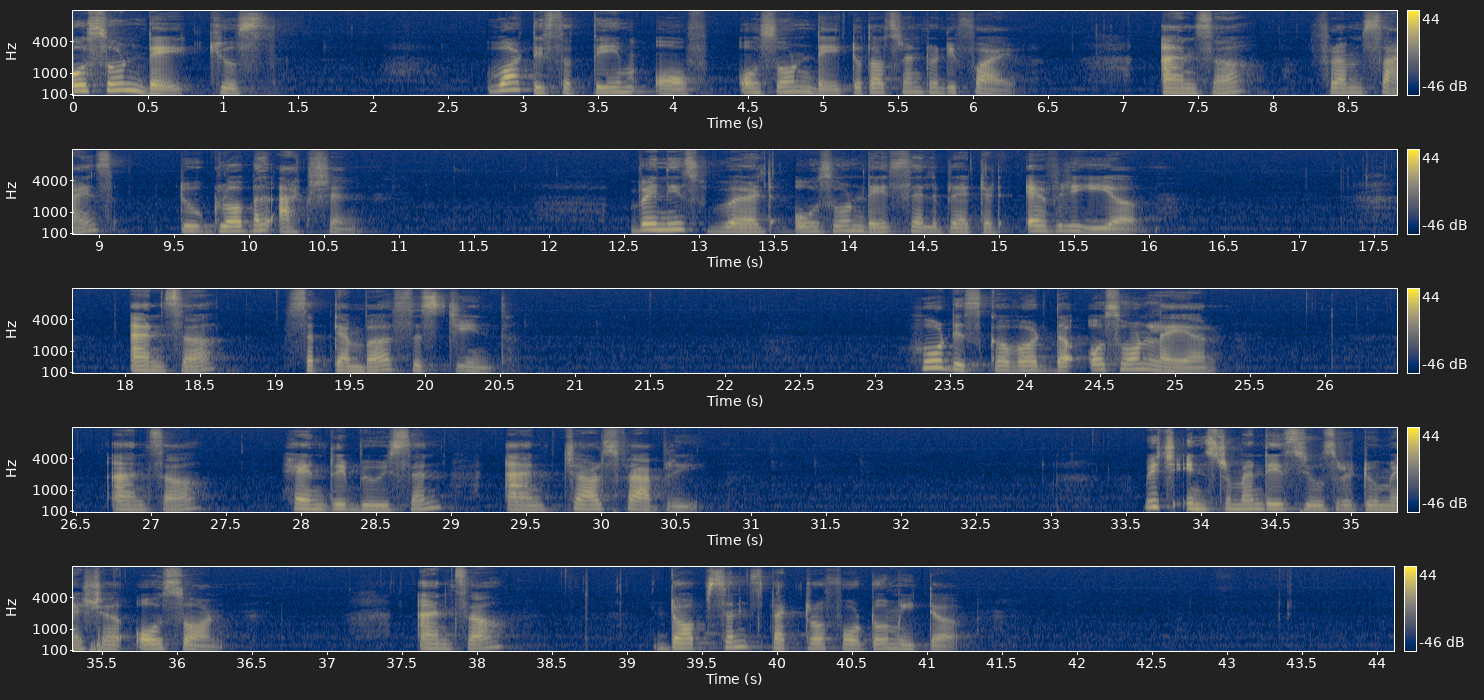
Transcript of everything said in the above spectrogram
Ozone Day quiz. What is the theme of Ozone Day 2025? Answer From Science to Global Action. When is World Ozone Day celebrated every year? Answer September 16th. Who discovered the ozone layer? Answer Henri Buisson and Charles Fabry. Which instrument is used to measure ozone? Answer Dobson spectrophotometer.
